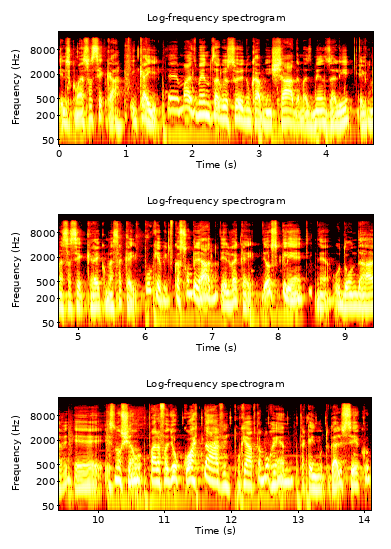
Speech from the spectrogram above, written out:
eles começam a secar e cair. É mais ou menos a grossura de um cabo de enxada, mais ou menos ali, ele começa a secar e começa a cair. Por quê? Porque fica sombreado, ele vai cair. Deus cliente, né, o dono da ave, é, eles nos chamam para fazer o corte da ave, porque a ave está morrendo, está caindo muito galho seco,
